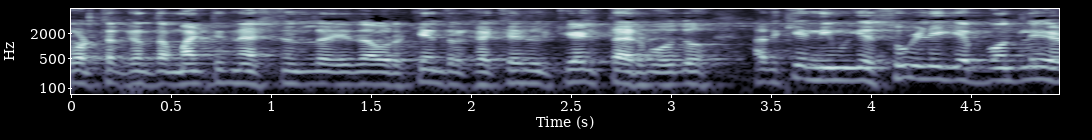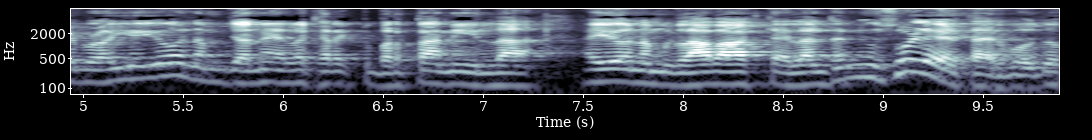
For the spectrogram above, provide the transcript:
ಕೊಡ್ತಕ್ಕಂಥ ಮಲ್ಟಿನ್ಯಾಷನಲ್ ಇದವರ ಕೇಂದ್ರ ಕಚೇರಿಯಲ್ಲಿ ಕೇಳ್ತಾ ಇರ್ಬೋದು. ಅದಕ್ಕೆ ನಿಮಗೆ ಸುಳ್ಳಿಗೆ ಮೊದಲು ಹೇಳ್ಬೋದು, ಅಯ್ಯಯ್ಯೋ ನಮ್ಮ ಜನ ಎಲ್ಲ ಕರೆಕ್ಟ್ ಬರ್ತಾನೇ ಇಲ್ಲ. ಅಯ್ಯೋ, ನಮ್ಗೆ ಲಾಭ ಆಗ್ತಾ ಇಲ್ಲ ಅಂತ ನೀವು ಸುಳ್ಳು ಹೇಳ್ತಾ ಇರ್ಬೋದು.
